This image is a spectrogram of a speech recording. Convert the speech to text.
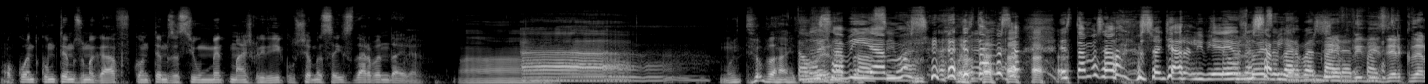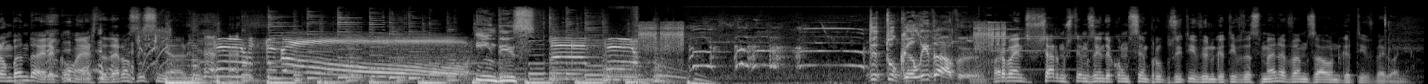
Ou quando cometemos uma gafe, quando temos assim um momento mais ridículo, chama-se isso dar bandeira. Ah, muito bem. Não sabíamos. estamos, a, estamos a nos olhar, Olivier, eu não dois a dar bandeira. Devo de dizer que deram bandeira com esta. Deram sim, senhor. Índice de Tugalidade. Ora bem, de fecharmos, temos ainda como sempre o positivo e o negativo da semana. Vamos ao negativo, Begonha.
